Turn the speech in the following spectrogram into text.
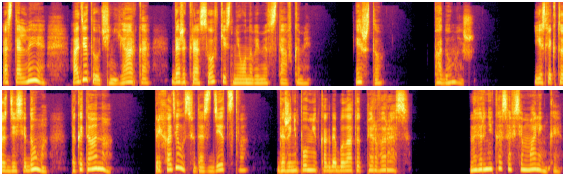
Остальные одеты очень ярко, даже кроссовки с неоновыми вставками — И что? Подумаешь. Если кто здесь и дома, так это она. Приходила сюда с детства, даже не помнит, когда была тут первый раз. Наверняка совсем маленькая,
